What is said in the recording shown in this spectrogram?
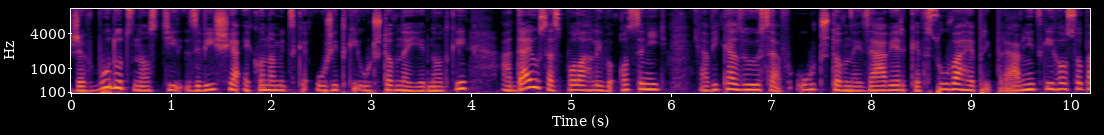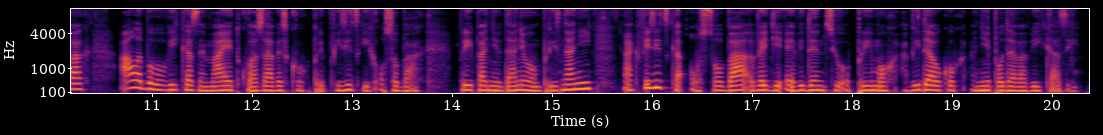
že v budúcnosti zvýšia ekonomické úžitky účtovnej jednotky a dajú sa spolahlivo oceniť a vykazujú sa v účtovnej závierke v súvahe pri právnických osobách alebo vo výkaze majetku a záväzkoch pri fyzických osobách, prípadne v daňovom priznaní, ak fyzická osoba vedie evidenciu o príjmoch a výdavkoch a nepodáva výkazy.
